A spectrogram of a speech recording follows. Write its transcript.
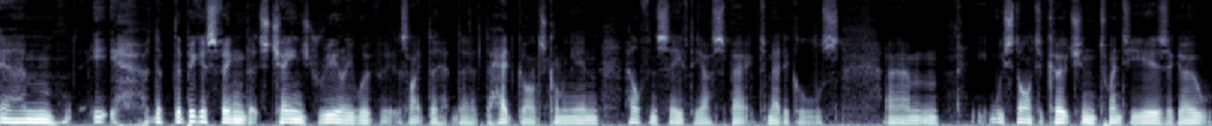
um, it, the the biggest thing that's changed really with it's like the, the, the head guards coming in, health and safety aspect, medicals. Um, we started coaching 20 years ago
